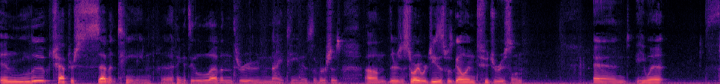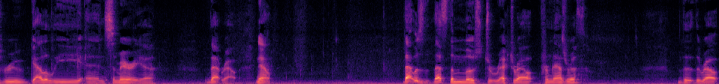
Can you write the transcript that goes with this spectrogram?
in luke chapter 17 and i think it's 11 through 19 is the verses um, there's a story where jesus was going to jerusalem and he went through galilee and samaria that route. Now, that was that's the most direct route from Nazareth. The the route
